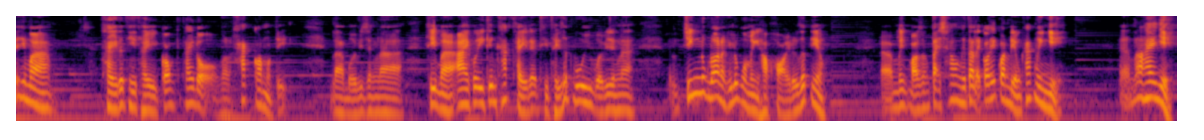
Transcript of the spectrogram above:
Thế nhưng mà thầy đó thì thầy có cái thái độ và khác con một tí là bởi vì rằng là khi mà ai có ý kiến khác thầy đấy thì thầy rất vui bởi vì rằng là chính lúc đó là cái lúc mà mình học hỏi được rất nhiều. À, mình bảo rằng tại sao người ta lại có cái quan điểm khác mình nhỉ? À, nó hay nhỉ?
